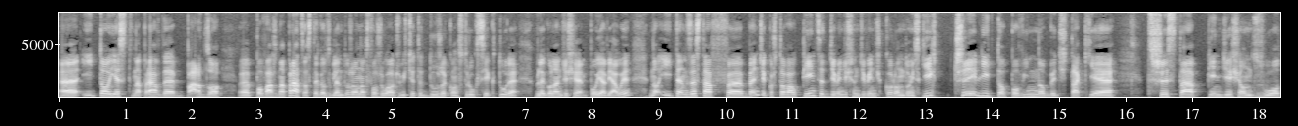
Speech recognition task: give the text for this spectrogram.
e, i to jest naprawdę bardzo e, poważna praca z tego względu, że ona tworzyła oczywiście te duże konstrukcje, które w Legolandzie się pojawiały. No i ten zestaw będzie kosztował 599 koron duńskich, czyli to powinno być takie 350 zł.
